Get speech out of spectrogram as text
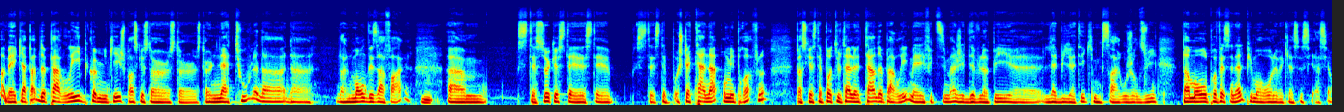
Ouais, mais capable de parler et communiquer, je pense que c'est un, un, un atout là, dans, dans, dans le monde des affaires. Mm. Euh, c'était sûr que c'était. C'était j'étais tannant pour mes profs, là, parce que c'était pas tout le temps le temps de parler, mais effectivement, j'ai développé euh, l'habileté qui me sert aujourd'hui dans mon rôle professionnel puis mon rôle avec l'association.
